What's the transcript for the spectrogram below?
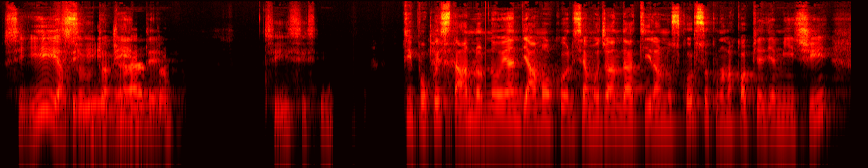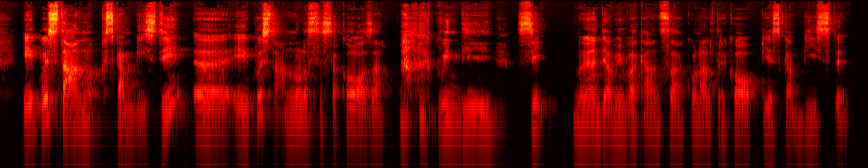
Sì, Sì, assolutamente. certo. Sì, sì, sì. Tipo quest'anno noi andiamo con siamo già andati l'anno scorso con una coppia di amici e quest'anno scambisti, ehm, e quest'anno la stessa cosa. Quindi sì, noi andiamo in vacanza con altre coppie scambiste.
